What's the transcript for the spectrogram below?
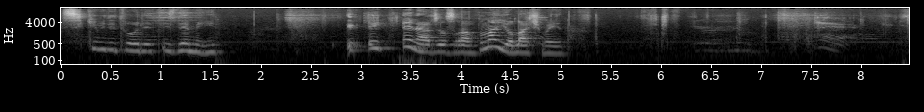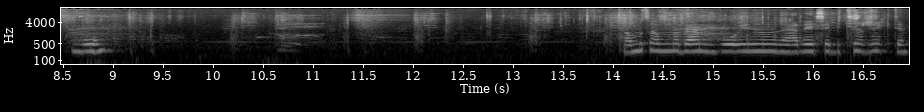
Skibidi tuvalet izlemeyin e- e- enerji israfına yol açmayın. Bum. Tamı tamına ben bu oyunu neredeyse bitirecektim.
